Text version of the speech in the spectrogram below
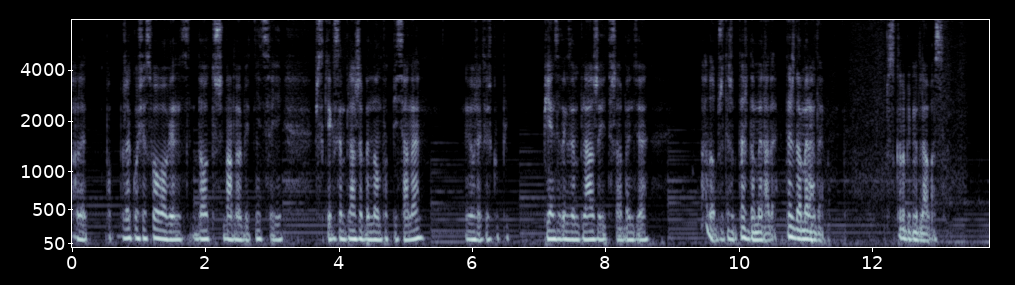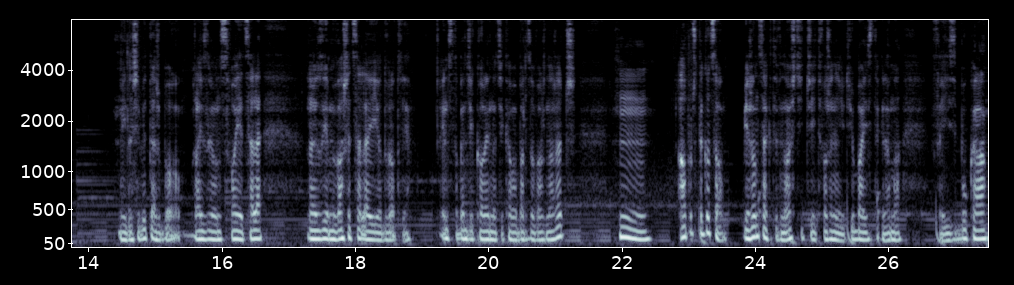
ale rzekło się słowo, więc dotrzymamy obietnicy i wszystkie egzemplarze będą podpisane. Że jak ktoś kupi 500 egzemplarzy i trzeba będzie. A dobrze, też, też damy radę. Też damy radę. Wszystko robimy dla Was. No i dla siebie też, bo realizując swoje cele, realizujemy Wasze cele i odwrotnie. Więc to będzie kolejna ciekawa, bardzo ważna rzecz. Hmm. A oprócz tego co? Bieżące aktywności, czyli tworzenie YouTube'a, Instagrama, Facebooka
